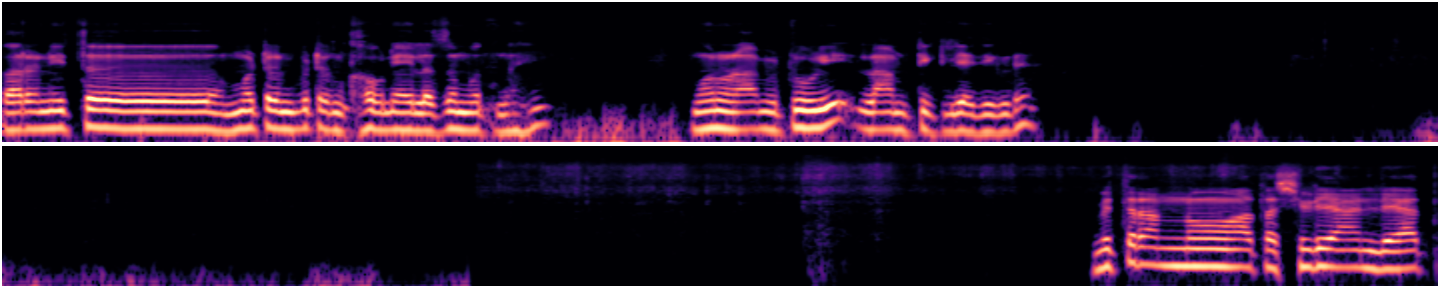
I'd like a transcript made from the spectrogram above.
कारण इथं मटण बिटन खाऊन यायला जमत नाही. म्हणून आम्ही टोळी लांब टिकली आहे तिकडे. मित्रांनो आता शिड्या आणल्यात.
